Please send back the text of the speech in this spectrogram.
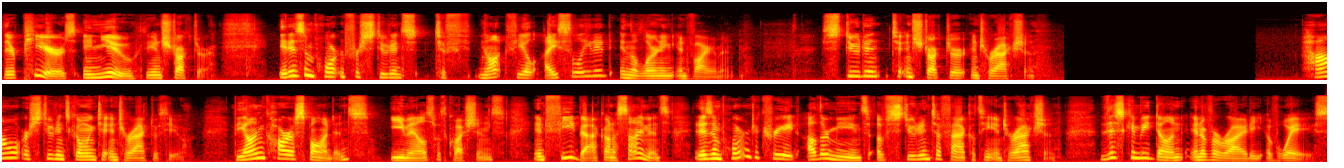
their peers, and you, the instructor. It is important for students to not feel isolated in the learning environment. Student to instructor interaction. How are students going to interact with you? Beyond correspondence, emails with questions, and feedback on assignments, it is important to create other means of student to faculty interaction. This can be done in a variety of ways.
